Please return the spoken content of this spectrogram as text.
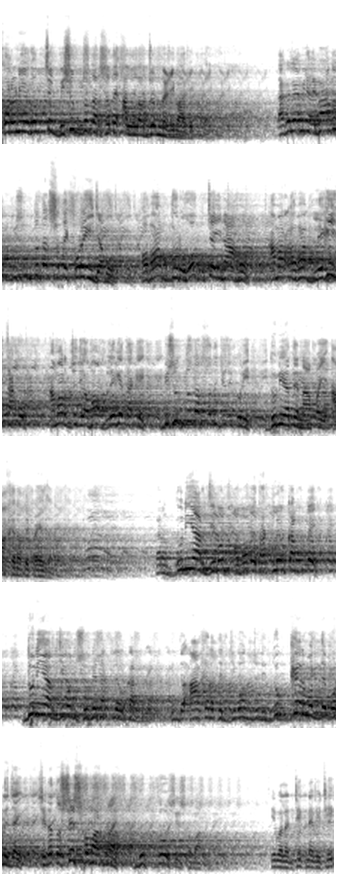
করণীয় হচ্ছে বিশুদ্ধতার সাথে আল্লাহর জন্য ইবাদত করা। তাহলে আমি ইবাদত বিশুদ্ধতার সাথে করেই যাব। অভাব দূর হোক, চাই না হোক, আমার অভাব লেগেই থাকুক। আমার যদি অভাব লেগে থাকে, বিশুদ্ধতার সাথে যদি করি, দুনিয়াতে না পাই, আখেরাতে পেয়ে যাবে। কারণ দুনিয়ার জীবন অভাবে থাকলেও কাটবে, দুনিয়ার জীবন সুখে থাকলেও কাটবে। কিন্তু আখেরাতের জীবন যদি দুঃখের মধ্যে পড়ে যায়, সেটা তো শেষ হবার নয়, দুঃখও শেষ হবার নয়। কি বলেন, ঠিক নেবে ঠিক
